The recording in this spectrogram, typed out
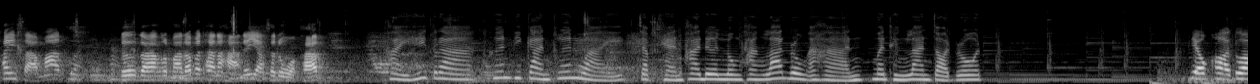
ให้สามารถเดินทางมารับประทานอาหารได้อย่างสะดวกครับไผ่ให้ตราเพื่อนพิการเคลื่อนไหว จับแขนพาเดินลงทางลาดโรงอาหารมาถึงลานจอดรถ เดี๋ยวขอตัว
